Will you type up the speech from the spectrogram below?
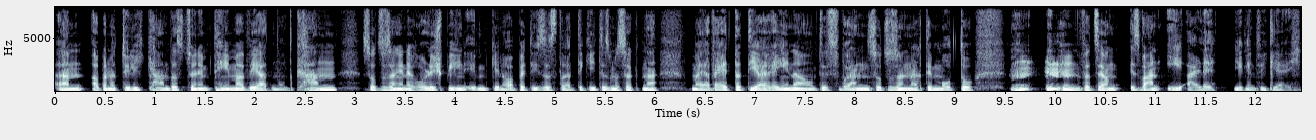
Ähm, aber natürlich kann das zu einem Thema werden und kann sozusagen eine Rolle spielen, eben genau bei dieser Strategie, dass man sagt, na, man erweitert die Arena und es waren sozusagen nach dem Motto, Verzeihung, es waren eh alle irgendwie gleich.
